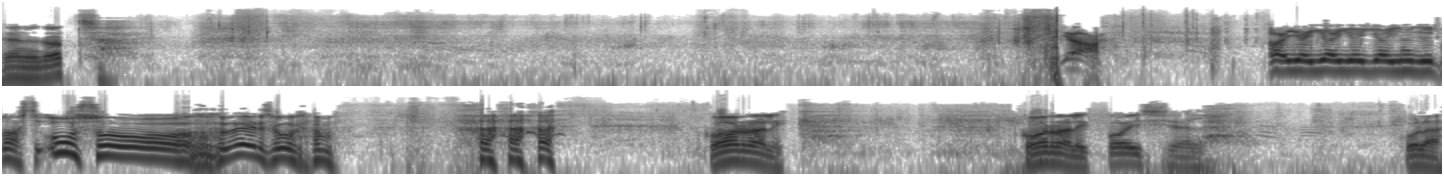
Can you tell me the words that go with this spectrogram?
jää nüüd otsa. jaa. ai, ai, ai, ai, ai, nüüd jäi pahasti. ossoo, veel suurem. korralik, korralik poiss jälle kuule,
